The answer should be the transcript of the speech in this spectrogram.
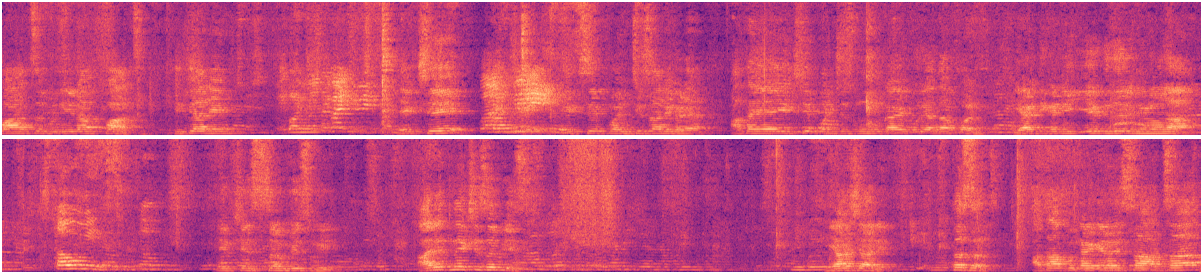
पाच गुणीला पाच. किती आले? एकशे एकशे पंचवीस. आले गड्या. आता या एकशे पंचवीस म्हणून काय करूयात आपण? या ठिकाणी एक जर मिळवला एकशे सव्वीस होईल. आलेत ना एकशे सव्वीस? हे असे आले. तसंच आता आपण काय केलंय सहाचा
